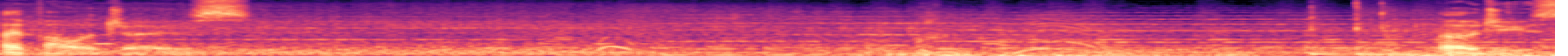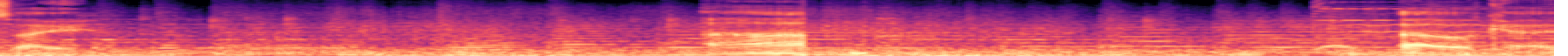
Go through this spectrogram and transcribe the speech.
I apologize. Oh jeez, I... Um... Oh, okay.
